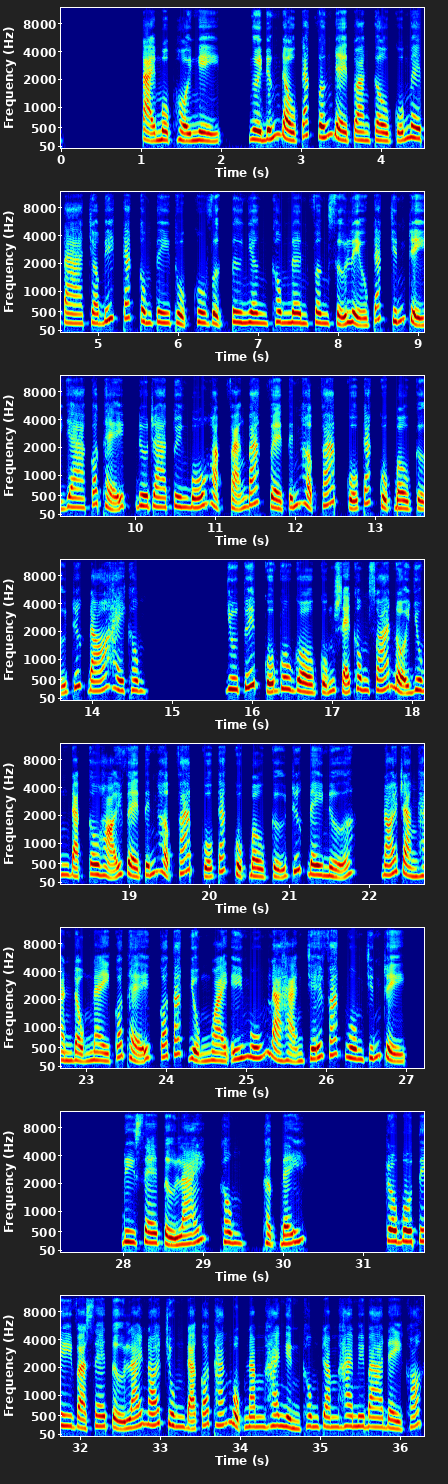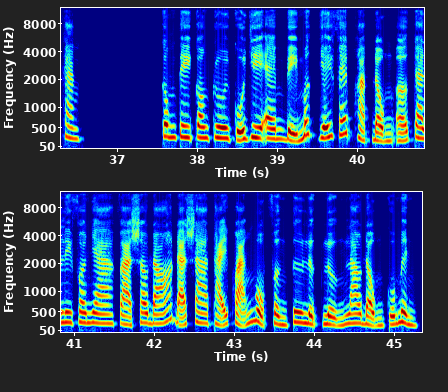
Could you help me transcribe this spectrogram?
Tại một hội nghị, người đứng đầu các vấn đề toàn cầu của Meta cho biết các công ty thuộc khu vực tư nhân không nên phân xử liệu các chính trị gia có thể đưa ra tuyên bố hoặc phản bác về tính hợp pháp của các cuộc bầu cử trước đó hay không. YouTube của Google cũng sẽ không xóa nội dung đặt câu hỏi về tính hợp pháp của các cuộc bầu cử trước đây nữa, nói rằng hành động này có thể có tác dụng ngoài ý muốn là hạn chế phát ngôn chính trị. Đi xe tự lái, không, thật đấy. Roboti và xe tự lái nói chung đã có tháng 1 năm 2023 đầy khó khăn. Công ty con cruise của GM bị mất giấy phép hoạt động ở California và sau đó đã sa thải khoảng một phần tư lực lượng lao động của mình.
